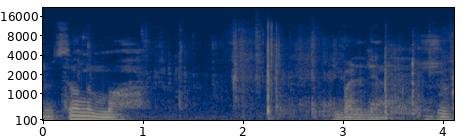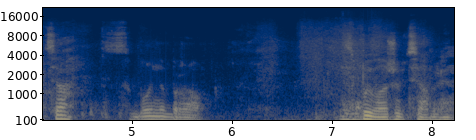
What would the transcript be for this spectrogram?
Живця нема. Блін. Живця з собою не брав. Збила живця, блін.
